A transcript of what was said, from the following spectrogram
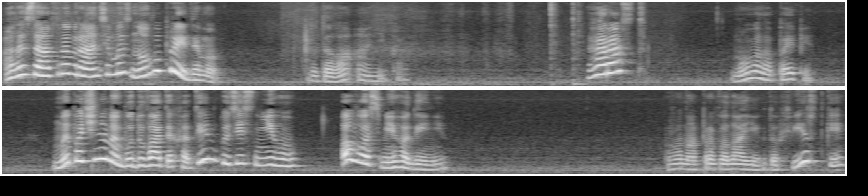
Але завтра вранці ми знову прийдемо, додала Аніка. Гаразд, мовила Пепі. Ми почнемо будувати хатинку зі снігу о восьмій годині. Вона провела їх до хвіртки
